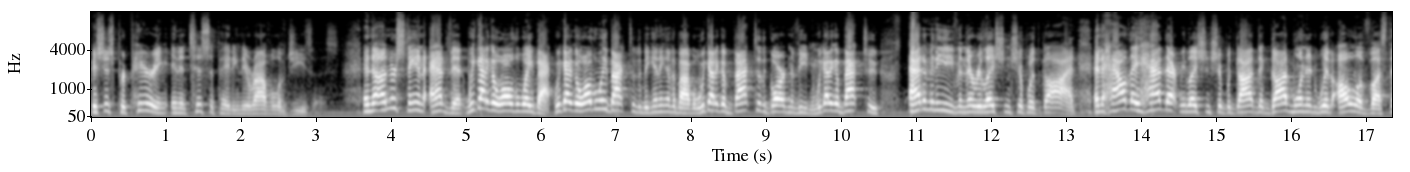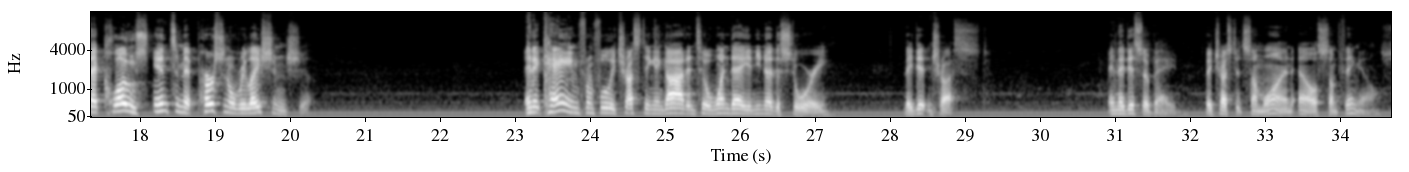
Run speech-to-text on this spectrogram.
It's just preparing and anticipating the arrival of Jesus. And to understand Advent, we got to go all the way back. We got to go all the way back to the beginning of the Bible. We got to go back to the Garden of Eden. We got to go back to Adam and Eve and their relationship with God and how they had that relationship with God that God wanted with all of us, that close, intimate, personal relationship. And it came from fully trusting in God until one day, and you know the story, they didn't trust and they disobeyed. They trusted someone else, something else.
